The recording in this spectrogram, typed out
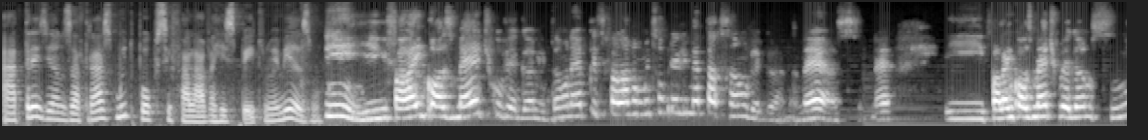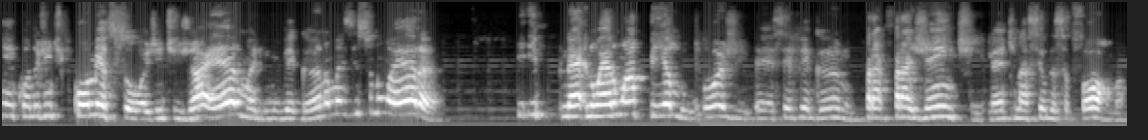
há 13 anos atrás, muito pouco se falava a respeito, não é mesmo? Sim, e falar em cosmético vegano, então, na época se falava muito sobre alimentação vegana, né? Assim, né? E falar em cosmético vegano, sim, e quando a gente começou, a gente já era uma linha vegana, mas isso não era. E, né, não era um apelo hoje é, ser vegano para a gente, né, que nasceu dessa forma,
